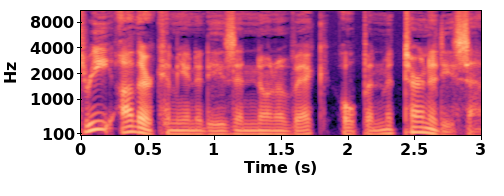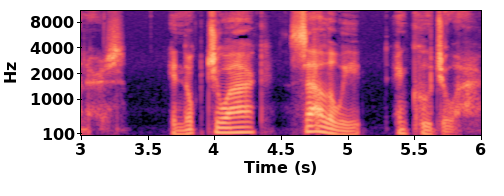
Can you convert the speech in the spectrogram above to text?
three other communities in Nunavik open maternity centers Inukjuak, Salluit, and Kuujjuaq.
